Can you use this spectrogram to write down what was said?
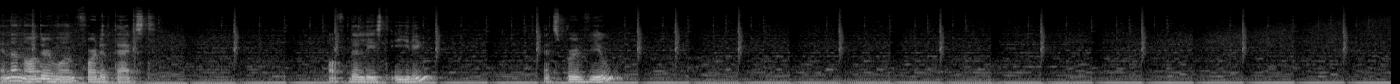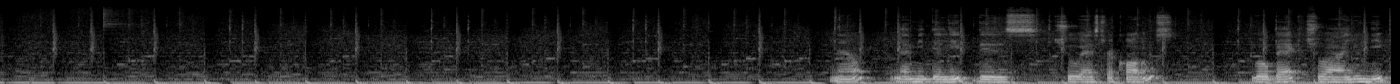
and another one for the text of the list heading. Let's preview. Now, let me delete these two extra columns, go back to a unique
